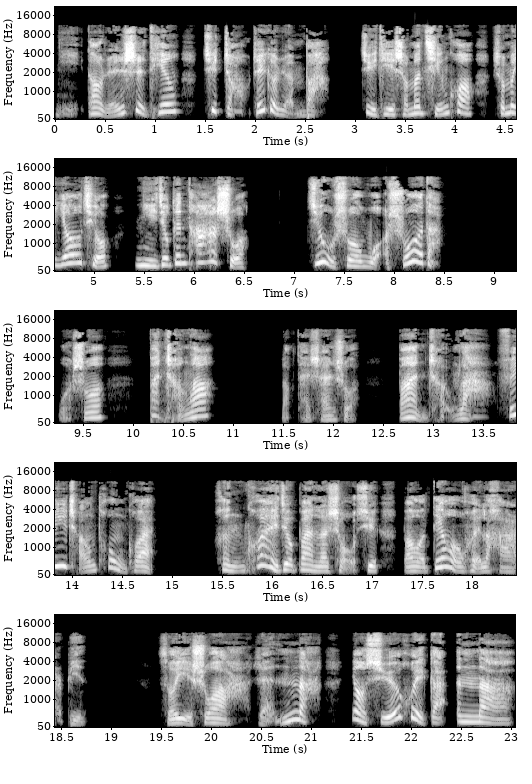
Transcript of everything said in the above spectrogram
你到人事厅去找这个人吧，具体什么情况、什么要求，你就跟他说，就说我说的。”我说：“办成了。”老泰山说：“办成了，非常痛快，很快就办了手续，把我调回了哈尔滨。”所以说啊，人呐要学会感恩呐！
